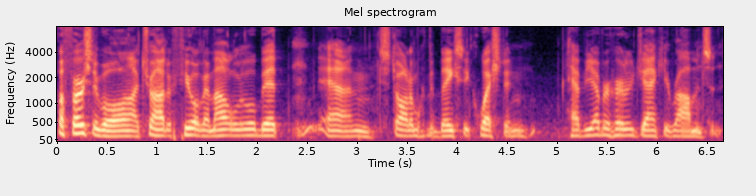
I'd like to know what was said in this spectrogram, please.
Well, first of all, I try to feel them out a little bit and start them with the basic question Have you ever heard of Jackie Robinson?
